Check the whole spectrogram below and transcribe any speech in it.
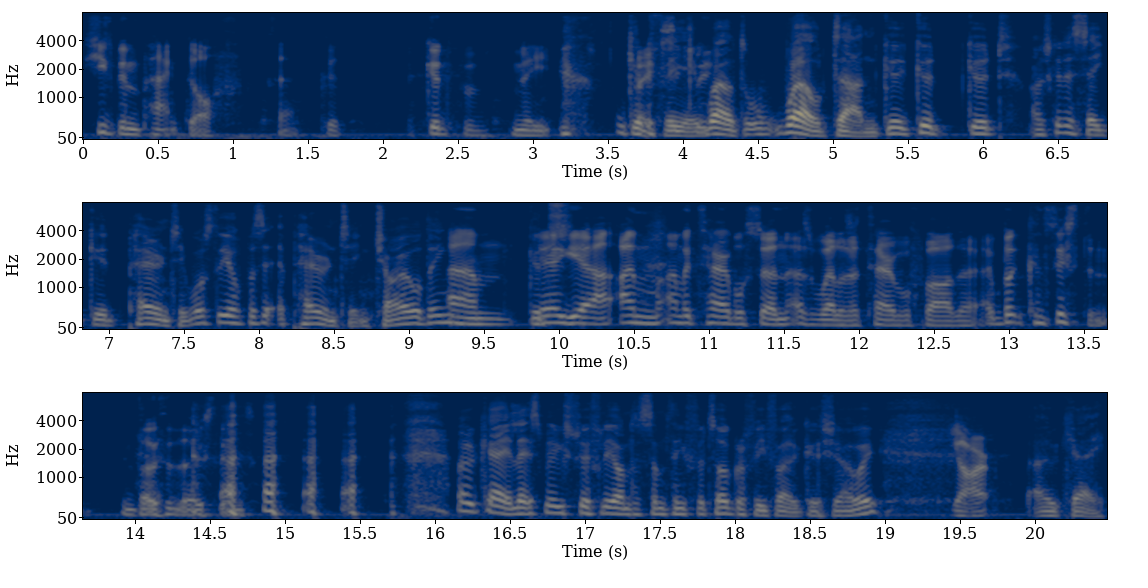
she's been packed off. So good, good for me. Good for you. Well, well done. Good, good, good. I was going to say good parenting. What's the opposite of parenting? Childing. Um, good... Yeah, yeah. I'm I'm a terrible son as well as a terrible father, but consistent in both of those things. okay, let's move swiftly on to something photography focused, shall we? Yar. Okay.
